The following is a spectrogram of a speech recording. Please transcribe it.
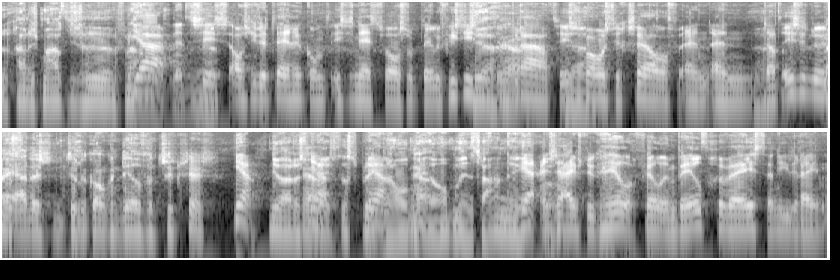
uh, charismatische vrouw. Ja, het is, als je er tegenkomt, is het net zoals op televisie zit te praten. Ze is Ja. gewoon zichzelf en, en dat is het dus. Maar ja, dat is natuurlijk ook een deel van het succes. ja. Ja, dat, Ja. spreekt- dat spreekt Ja. een, hoop, Ja. een hoop mensen aan, denk Ja, ik. en zij is natuurlijk heel veel in beeld geweest. En iedereen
